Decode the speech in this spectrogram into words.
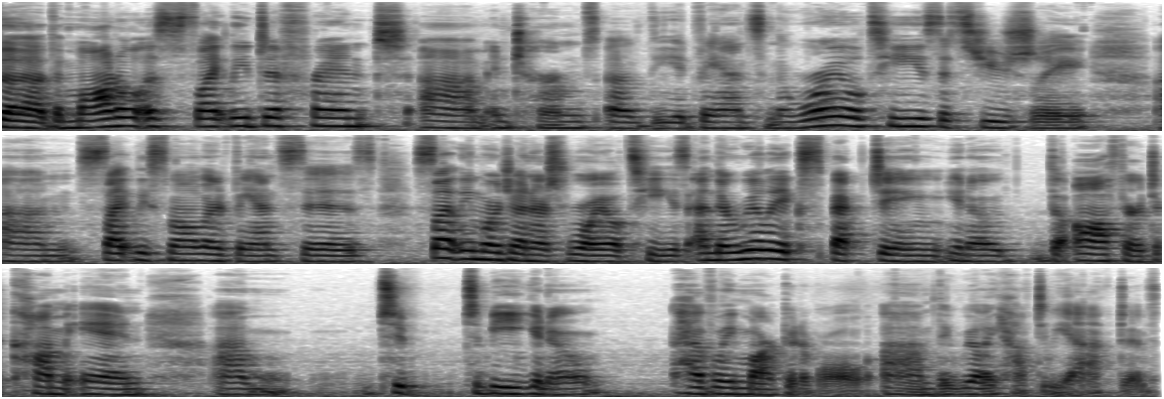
The the model is slightly different um, in terms of the advance and the royalties. It's usually um, slightly smaller advances, slightly more generous royalties, and they're really expecting you know the author to come in um, to to be you know heavily marketable. Um, they really have to be active.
